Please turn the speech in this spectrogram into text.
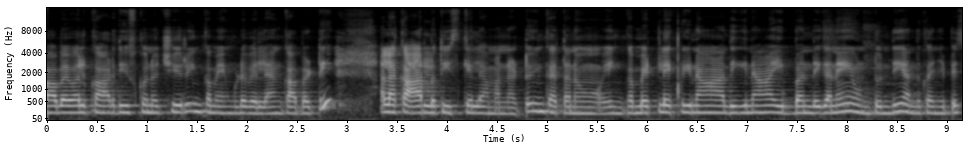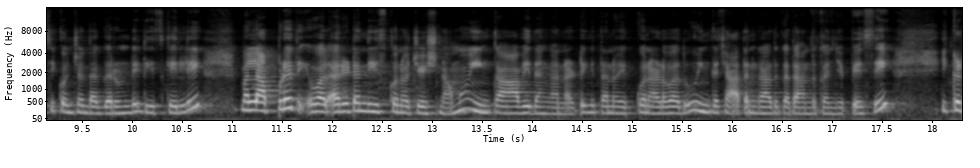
బాబాయ్ వాళ్ళు కారు తీసుకొని వచ్చారు ఇంకా మేము కూడా వెళ్ళాం కాబట్టి అలా కారులో తీసుకెళ్ళామన్నట్టు ఇంకా తను ఇంకా మెట్లు ఎక్కినా దిగినా ఇబ్బందిగానే ఉంటుంది. అందుకని చెప్పేసి కొంచెం దగ్గరుండి తీసుకెళ్ళి మళ్ళీ అప్పుడే రిటర్న్ తీసుకొని వచ్చేసినాము. ఇంకా ఆ విధంగా అన్నట్టు. ఇంక తను ఎక్కువ నడవదు. ఇంకా చేతన్ కాదు కదా అందుకని చెప్పేసి ఇక్కడ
